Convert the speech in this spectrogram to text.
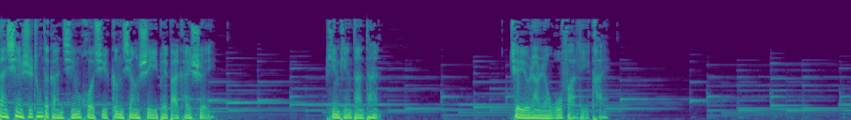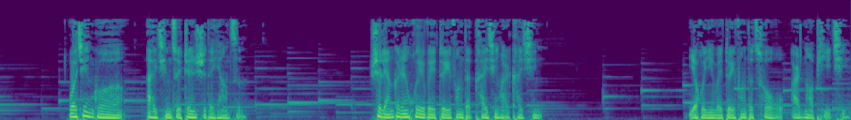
但现实中的感情或许更像是一杯白开水，平平淡淡，却又让人无法离开。我见过爱情最真实的样子，是两个人会为对方的开心而开心。也会因为对方的错误而闹脾气。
